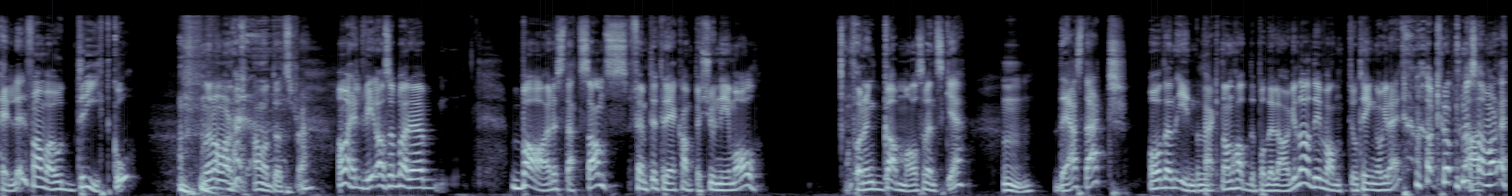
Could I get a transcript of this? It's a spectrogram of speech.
heller, for han var jo dritgod. Når han, var der. Han var dødsbra. han var helt vill. Altså bare, bare statsa hans, 53 kamper, 29 mål, for en gammel svenske, Mm. det er sterkt. Og den impacten han hadde på det laget, da, de vant jo ting og greier. akkurat mens han var der.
